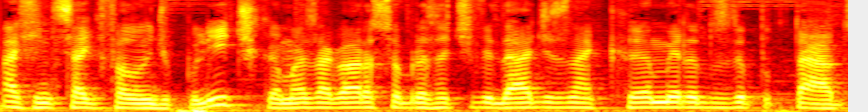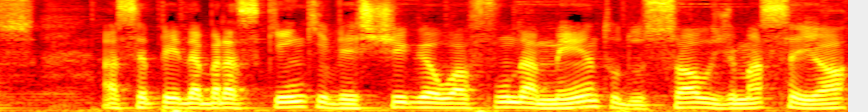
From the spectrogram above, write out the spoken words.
A gente segue falando de política, mas agora sobre as atividades na Câmara dos Deputados. A CPI da Braskem, que investiga o afundamento do solo de Maceió,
